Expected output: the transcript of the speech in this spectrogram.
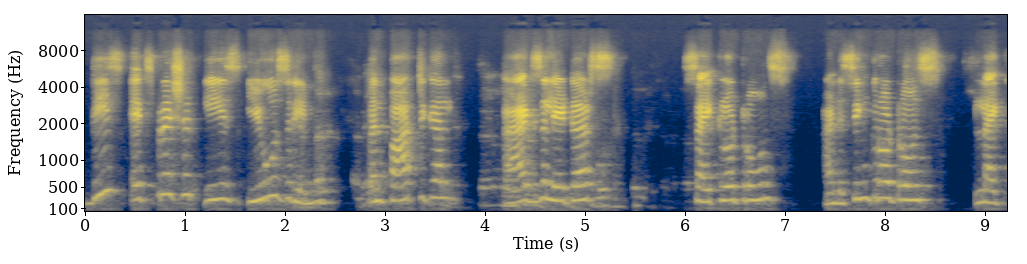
this expression is used in when particle accelerators, cyclotrons, and synchrotrons like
